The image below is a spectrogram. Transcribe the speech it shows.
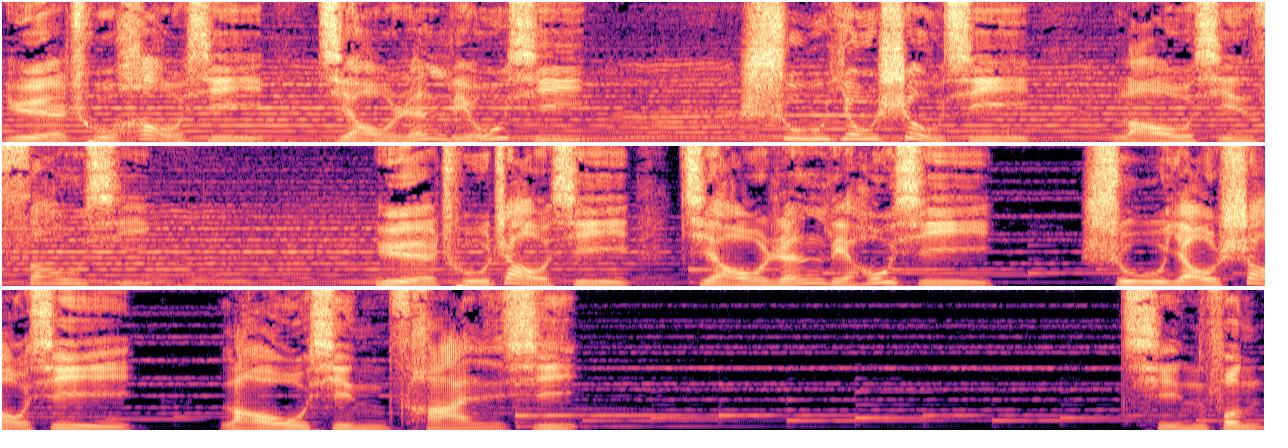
月出皓兮，皎人流兮；书忧瘦兮，劳心骚兮。月出照兮，皎人寥兮；书夭少兮，劳心惨兮。秦风，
